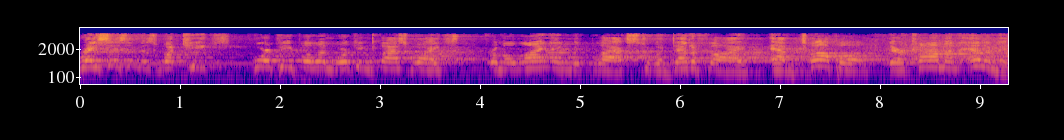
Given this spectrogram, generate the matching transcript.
Racism is what keeps poor people and working class whites from aligning with blacks to identify and topple their common enemy.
